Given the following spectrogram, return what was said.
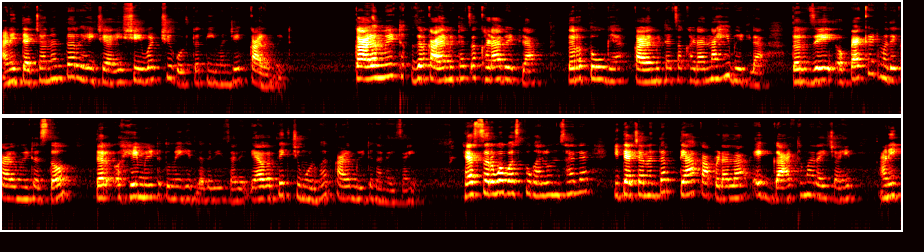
आणि त्याच्यानंतर घ्यायची आहे शेवटची गोष्ट ती म्हणजे काळं मीठ काळं मीठ जर काळ्या मिठाचा खडा भेटला तर तो घ्या. काळ्या मिठाचा खडा नाही भेटला तर जे पॅकेटमध्ये काळं मीठ असतं तर हे मीठ तुम्ही घेतलं तरी चालेल. यावरती एक चिमूटभर काळं मीठ घालायचं आहे. ह्या सर्व वस्तू घालून झाल्या की त्याच्यानंतर त्या कापडाला एक गाठ मारायची आहे आणि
